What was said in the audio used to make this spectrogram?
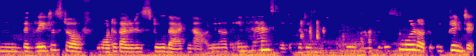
mm, the greatest of watercolorists do that now. You know they enhance it if it is to, to be sold or to be printed.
